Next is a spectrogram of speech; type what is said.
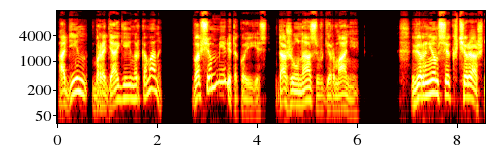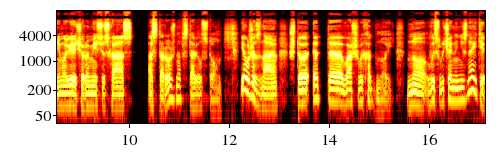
Один бродяги и наркоманы. Во всем мире такое есть, даже у нас в Германии. Вернемся к вчерашнему вечеру, миссис Хаас. — осторожно вставил Стоун. — Я уже знаю, что это ваш выходной, но вы случайно не знаете,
